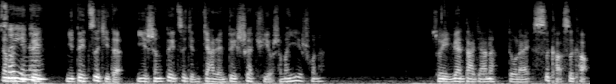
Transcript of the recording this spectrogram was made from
那么你对你对自己的一生、对自己的家人、对社区有什么益处呢？所以，愿大家呢都来思考思考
